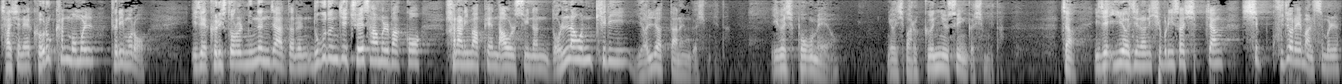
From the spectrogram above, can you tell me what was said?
자신의 거룩한 몸을 드림으로 이제 그리스도를 믿는 자들은 누구든지 죄 사함을 받고 하나님 앞에 나올 수 있는 놀라운 길이 열렸다는 것입니다. 이것이 복음이에요. 이것이 바로 끝뉴스인 것입니다. 자, 이제 이어지는 히브리서 10장 19절의 말씀을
